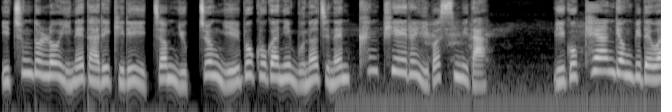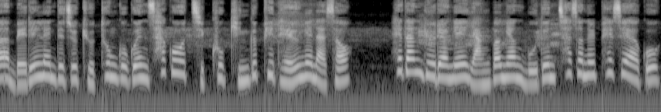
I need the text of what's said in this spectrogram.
이 충돌로 인해 다리 길이 2.6중 일부 구간이 무너지는 큰 피해를 입었습니다. 미국 해양경비대와 메릴랜드주 교통국은 사고 직후 긴급히 대응에 나서 해당 교량의 양방향 모든 차선을 폐쇄하고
